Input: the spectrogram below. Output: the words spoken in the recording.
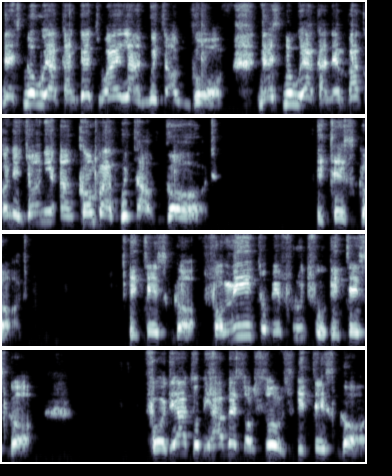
there's no way I can get to Ireland without God. There's no way I can embark on a journey and come back without God. It takes God. It takes God. For me to be fruitful, it takes God. For there to be harvest of souls, it takes God.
